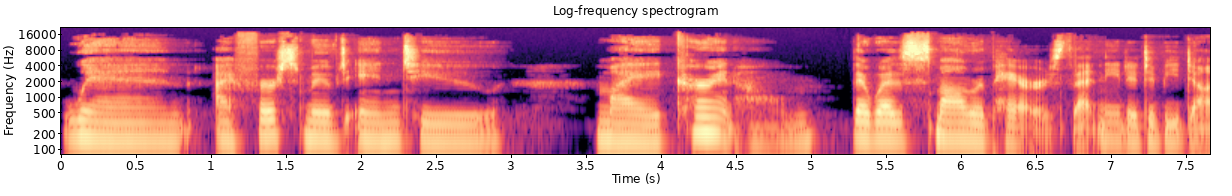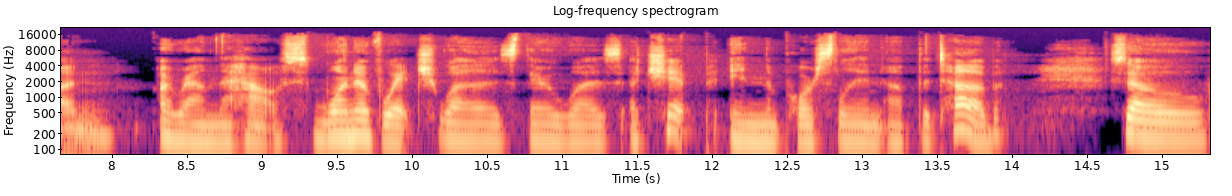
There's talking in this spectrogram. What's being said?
When I first moved into my current home, there was small repairs that needed to be done around the house. One of which was there was a chip in the porcelain of the tub. So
